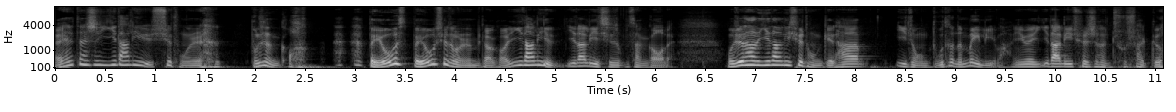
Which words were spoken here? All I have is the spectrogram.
哎，但是意大利血统的人不是很高。北欧北欧血统人比较高，意大利意大利其实不算高的。我觉得他的意大利血统给他一种独特的魅力吧，因为意大利确实很出帅哥。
